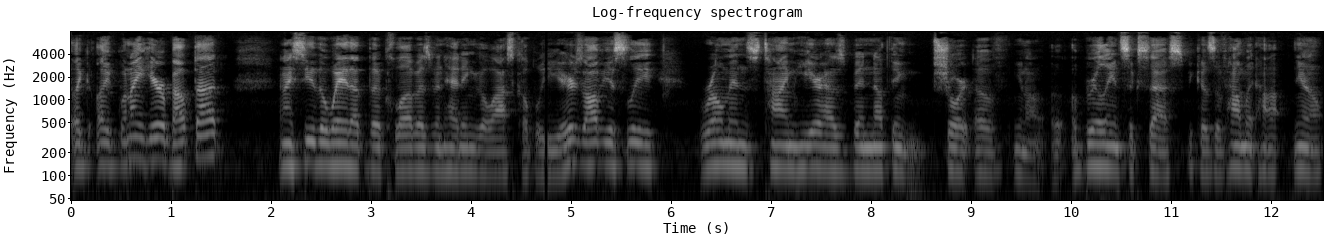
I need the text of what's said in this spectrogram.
like like when I hear about that and I see the way that the club has been heading the last couple of years. Obviously, Roman's time here has been nothing short of you know a, a brilliant success because of how much how, you know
